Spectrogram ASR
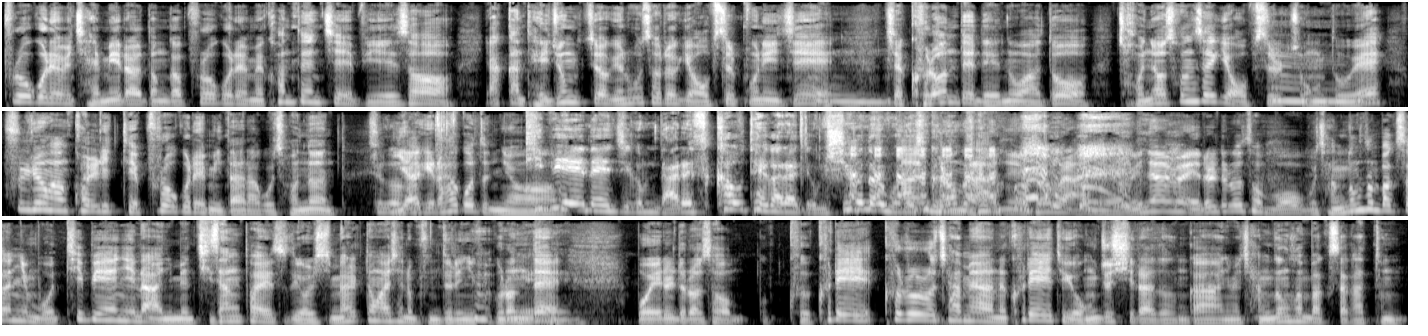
프로그램의 재미라던가 프로그램의 컨텐츠에 비해서 약간 대중적인 호소력이 없을 뿐이지 음. 진짜 그런데 내놓아도 전혀 손색이 없을 음. 정도의 훌륭한 퀄리티의 프로그램이다라고 저는 이야기를 하거든요. TVN에 지금 나를 스카우트 해가라 지금 시그널 아, 보내시는 그런 건? 아니에요. 그런 건 아니에요. 왜냐하면 예를 들어서 뭐, 뭐 장동선 박사님 뭐 TVN이나 아니면 지상파에서도 열심히 활동하시는 분들이니까 그런데 예. 뭐 예를 들어서 그 크레 crew로 참여하는 크리에이터 용주 씨라던가 아니면 장동선 박사 같은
